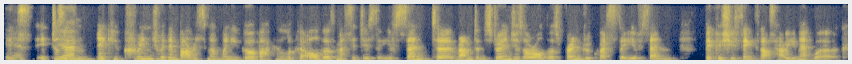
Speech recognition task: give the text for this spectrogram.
It's yeah. it doesn't yeah. make you cringe with embarrassment when you go back and look at all those messages that you've sent to random strangers or all those friend requests that you've sent because you think that's how you network.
